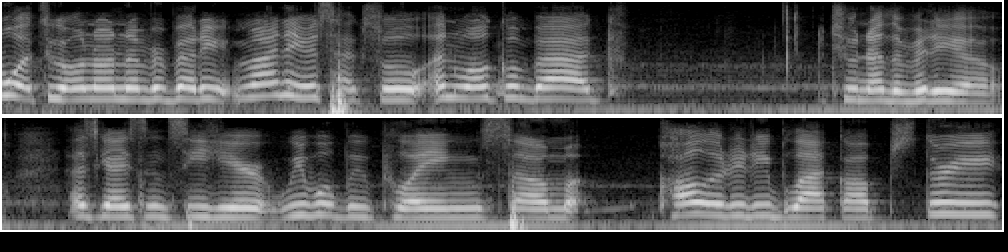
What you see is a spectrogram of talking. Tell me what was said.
What's going on everybody? My name is Hexel and welcome back to another video. As you guys can see here, we will be playing some Call of Duty Black Ops 3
